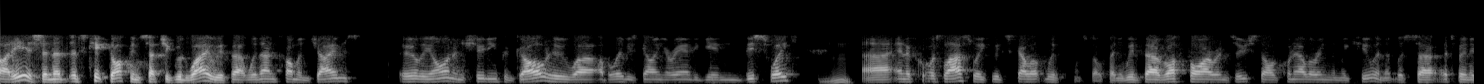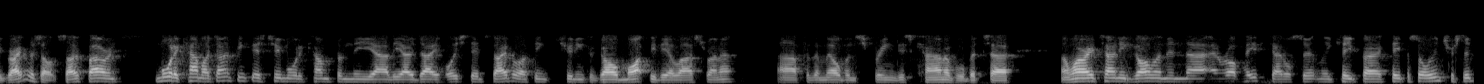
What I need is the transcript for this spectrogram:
Oh, it is, and it, it's kicked off in such a good way with uh, with Uncommon James early on and shooting for gold, who uh, I believe is going around again this week, uh, and of course last week with Scullop with with uh, Rothfire and Zoustyle Quinellering the McEwen. It was uh, it's been a great result so far, and more to come. I don't think there's two more to come from the uh, the O'Dea Hoysted stable. I think shooting for gold might be their last runner uh, for the Melbourne Spring this carnival, but. Don't worry, Tony Gollan and, uh, and Rob Heathcote will certainly keep uh, keep us all interested.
